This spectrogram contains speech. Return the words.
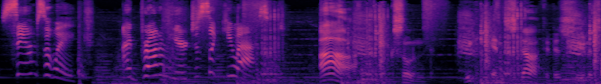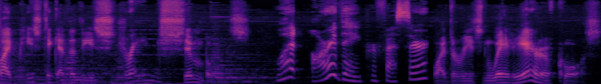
Sam's awake! I brought him here just like you asked. Ah, excellent. We can get started as soon as I piece together these strange symbols. What are they, Professor? Why, the reason we're here, of course.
